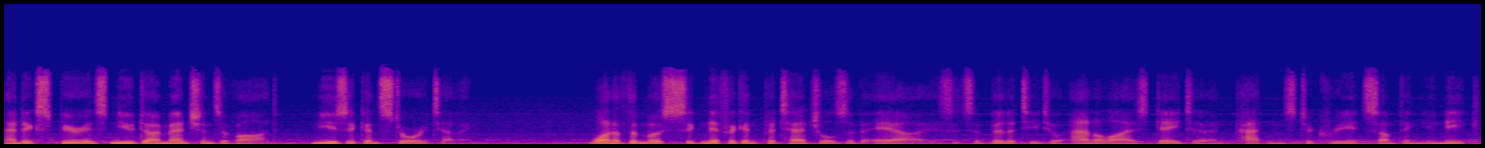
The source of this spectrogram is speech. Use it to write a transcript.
and experience new dimensions of art, music, and storytelling. One of the most significant potentials of AI is its ability to analyze data and patterns to create something unique,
